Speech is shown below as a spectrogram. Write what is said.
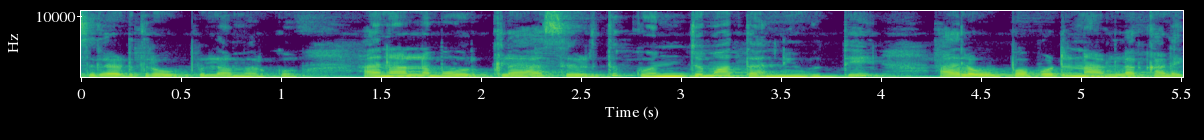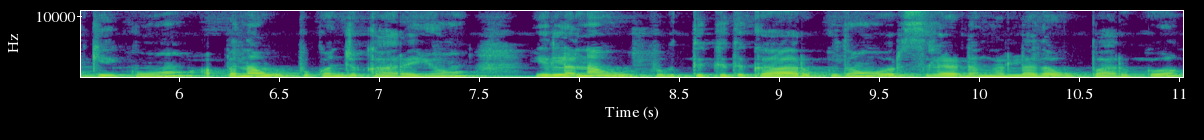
சில இடத்துல உப்பு இல்லாமல் இருக்கும். அதனால் நம்ம ஒரு கிளாஸ் எடுத்து கொஞ்சமாக தண்ணி ஊற்றி அதில் உப்பை போட்டு நல்லா கலக்கிக்குவோம். அப்போ தான் உப்பு கொஞ்சம் கரையும். இல்லைன்னா உப்பு திக்கு திக்காக இருக்குதும். ஒரு சில இடங்களில் தான் உப்பாக இருக்கும்.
